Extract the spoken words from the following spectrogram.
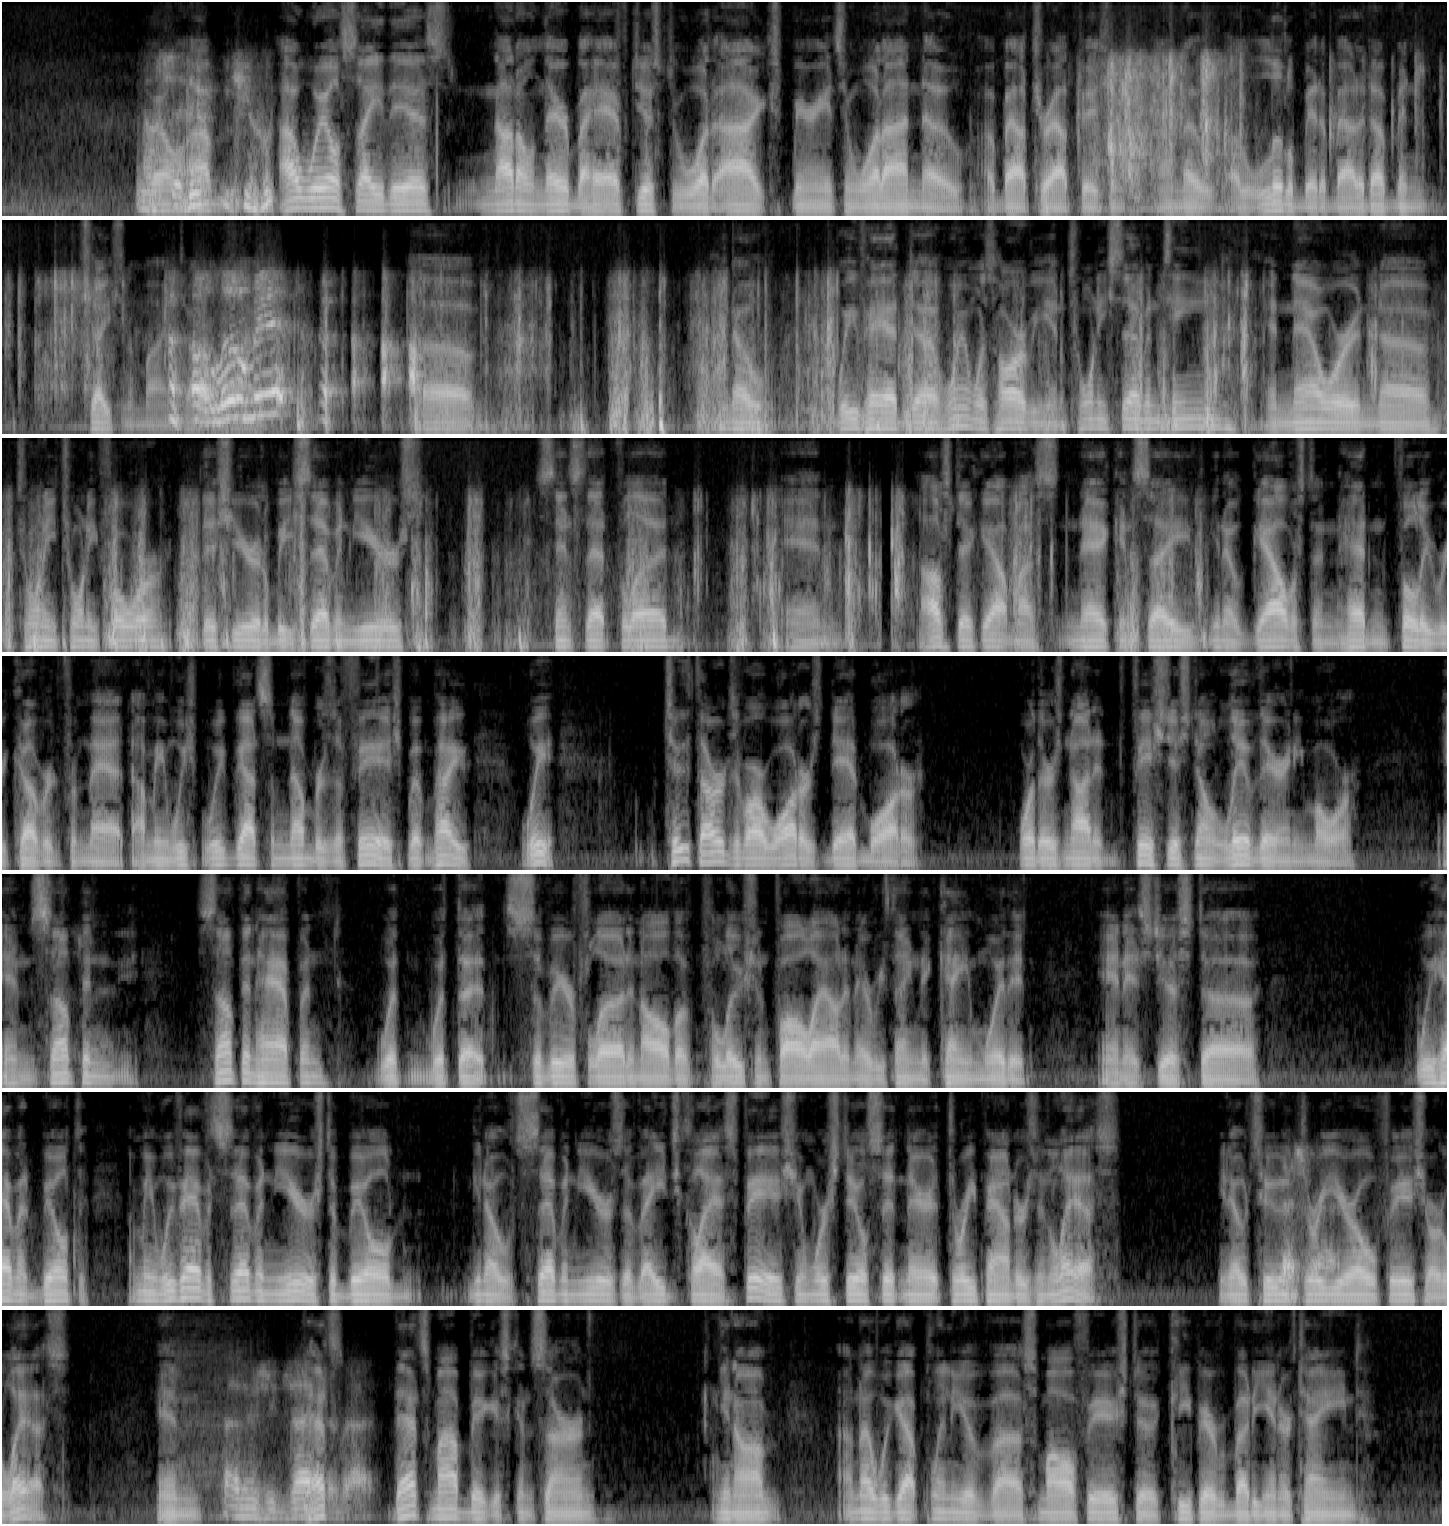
I Well, I'm- you- I will say this, not on their behalf, just to what I experience and what I know about trout fishing. I know a little bit about it. I've been chasing them my entire a little life. bit. You know, we've had uh, when was Harvey in 2017, and now we're in uh, 2024. This year it'll be seven years since that flood, and I'll stick out my neck and say, you know, Galveston hadn't fully recovered from that. I mean, we we've got some numbers of fish, but hey, we two thirds of our water's dead water, where there's not a, fish just don't live there anymore, and something something happened with with that severe flood and all the pollution fallout and everything that came with it, and it's just uh, we haven't built. I mean, we've had seven years to build you know, seven years of age class fish, and we're still sitting there at three pounders and less. You know, two and three right. year old fish or less. And That is exactly that's right. that's my biggest concern. You know, I'm, I know we got plenty of uh, small fish to keep everybody entertained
